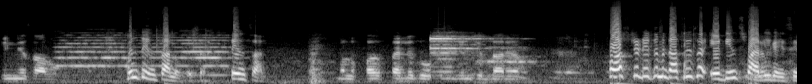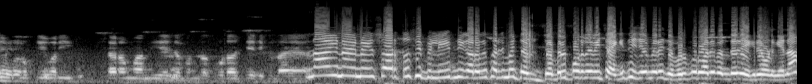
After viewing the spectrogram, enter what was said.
ਕਿੰਨੇ ਸਾਲ ਹੋ ਗਏ? ਹੁਣ 3 ਸਾਲ ਹੋ ਗਏ ਸਰ 3 ਸਾਲ। ਮਤਲਬ ਪਹਿਲੇ ਦੋ ਤਿੰਨ ਦਿਨ ਕਿੱਦਾਂ ਰਿਹਾ? ਫਸਟ ਡੇ ਤੇ ਮੈਂ ਦੱਸ ਰਹੀ ਸਰ 18 ਸਪਾਇਰਲ ਗਈ ਸੀ ਮੇਰੇ। ਕਈ ਵਾਰੀ ਸ਼ਰਮ ਆਉਂਦੀ ਹੈ ਜਦ ਬੰਦਾ ਥੋੜਾ ਝਿਜਕਦਾ ਹੈ। ਨਹੀਂ ਨਹੀਂ ਨਹੀਂ ਸਰ ਤੁਸੀਂ ਬਿਲੀਵ ਨਹੀਂ ਕਰੋਗੇ ਸਰ ਮੈਂ ਜਬ- ਜਬਲਪੁਰ ਦੇ ਵਿੱਚ ਹੈਗੀ ਸੀ ਜੇ ਮੇਰੇ ਜਬਲਪੁਰ ਵਾਲੇ ਬੰਦੇ ਦੇਖ ਰਹੇ ਹੋਣਗੇ ਨਾ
